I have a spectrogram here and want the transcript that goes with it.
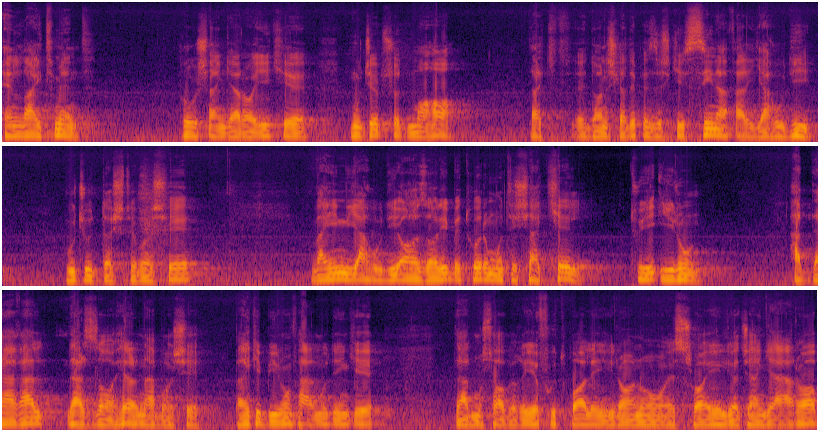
انلایتمنت روشنگرایی که موجب شد ماها در دانشکده پزشکی سی نفر یهودی وجود داشته باشه و این یهودی آزاری به طور متشکل توی ایرون حداقل در ظاهر نباشه. برای اینکه بیرون فرمود این که در مسابقه فوتبال ایران و اسرائیل یا جنگ عرب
